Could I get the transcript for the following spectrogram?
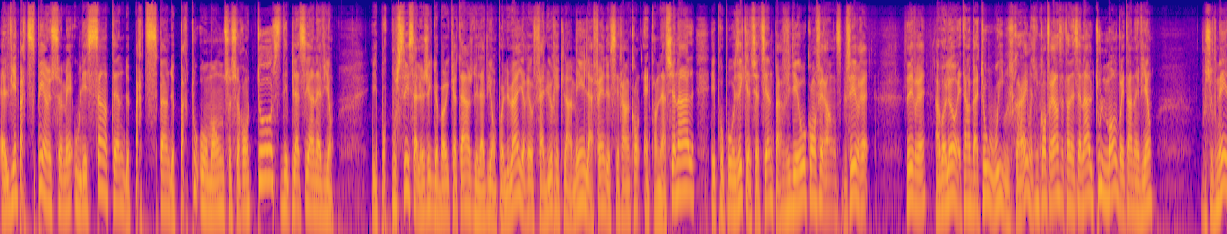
elle vient participer à un sommet où les centaines de participants de partout au monde se seront tous déplacés en avion. Et pour pousser sa logique de boycottage de l'avion polluant, il aurait fallu réclamer la fin de ces rencontres internationales et proposer qu'elles se tiennent par vidéoconférence. C'est vrai. C'est vrai. Ah voilà, être en bateau, oui, correct, mais c'est une conférence internationale, tout le monde va être en avion. Vous vous souvenez,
